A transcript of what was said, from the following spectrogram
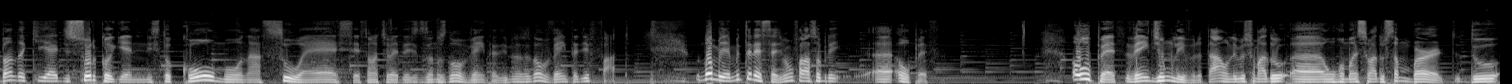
banda que é de Sorkogen, Estocolmo, na Suécia, estão nativa desde os anos 90, de 1990 de fato. O nome é muito interessante, vamos falar sobre uh, Opeth. Opeth vem de um livro, tá? Um livro chamado, uh, um romance chamado Some Bird, do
